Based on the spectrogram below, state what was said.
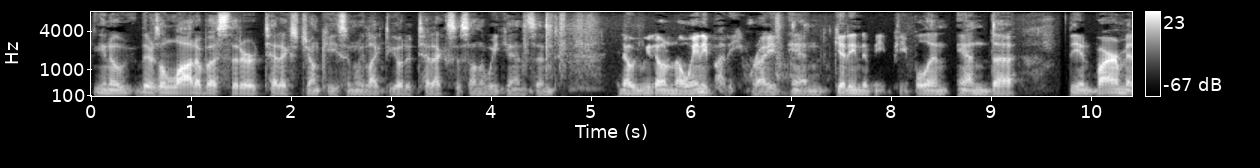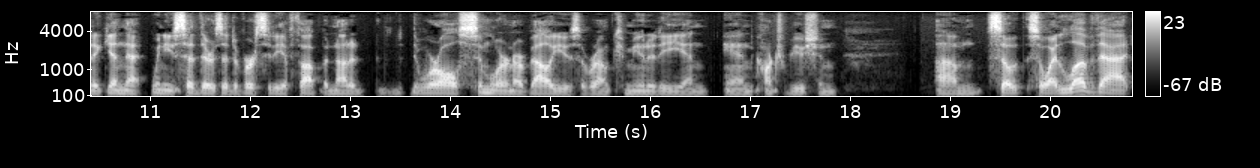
you know there's a lot of us that are TEDx junkies and we like to go to TEDx's on the weekends and you know we don't know anybody right? And getting to meet people and and the the environment again that when you said there's a diversity of thought but not a we're all similar in our values around community and and contribution. Um, so so i love that.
